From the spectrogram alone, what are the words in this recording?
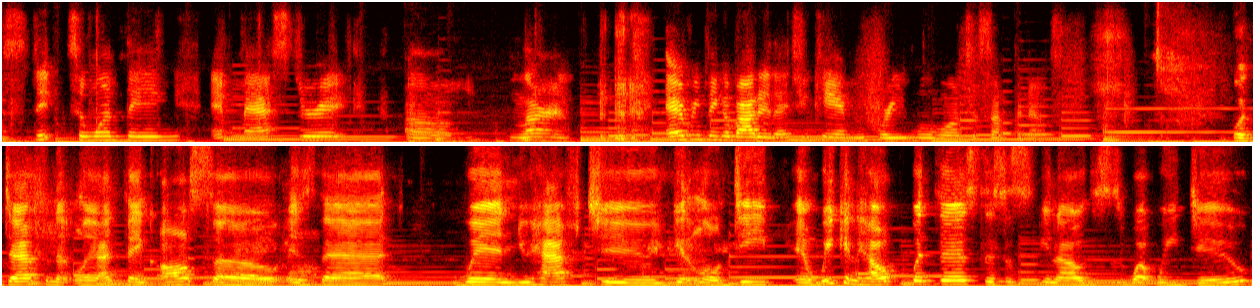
stick to one thing and master it. Um, learn everything about it that you can before you move on to something else. Well, definitely. I think also is that when you have to get a little deep and we can help with this. This is you know this is what we do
